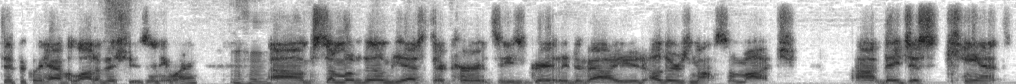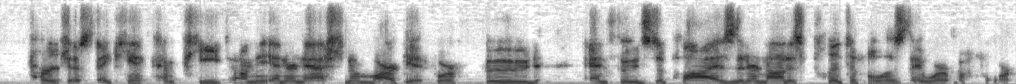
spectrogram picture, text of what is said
typically have a lot of issues anyway. Mm-hmm. Um, some of them, yes, their currency is greatly devalued. Others, not so much. Uh, they just can't purchase. They can't compete on the international market for food and food supplies that are not as plentiful as they were before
